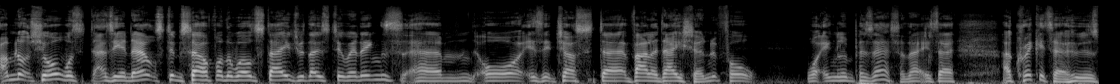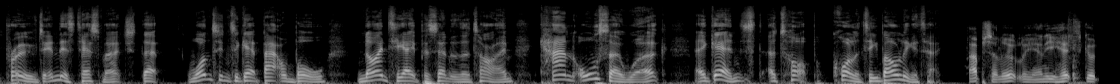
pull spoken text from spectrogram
I'm not sure. Was has he announced himself on the world stage with those two innings, um, or is it just uh, validation for what England possess? And that is a, a cricketer who has proved in this Test match that wanting to get bat on ball 98% of the time can also work against a top quality bowling attack. Absolutely, and he hits good.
